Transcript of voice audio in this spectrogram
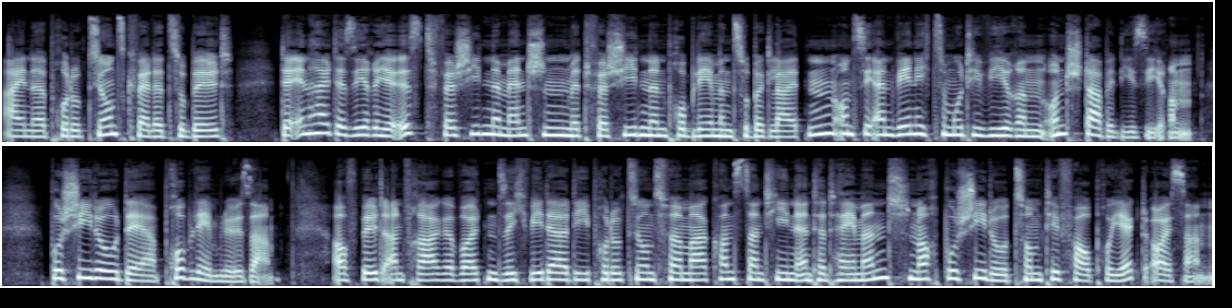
Eine Produktionsquelle zu Bild. Der Inhalt der Serie ist, verschiedene Menschen mit verschiedenen Problemen zu begleiten und sie ein wenig zu motivieren und stabilisieren. Bushido der Problemlöser. Auf Bildanfrage wollten sich weder die Produktionsfirma Konstantin Entertainment noch Bushido zum TV-Projekt äußern.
